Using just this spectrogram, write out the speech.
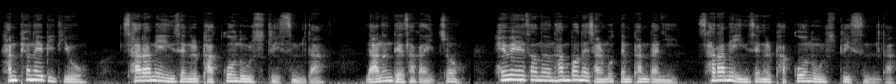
한편의 비디오 사람의 인생을 바꾸어 놓을 수도 있습니다. 라는 대사가 있죠. 해외에서는 한 번의 잘못된 판단이 사람의 인생을 바꾸어 놓을 수도 있습니다.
